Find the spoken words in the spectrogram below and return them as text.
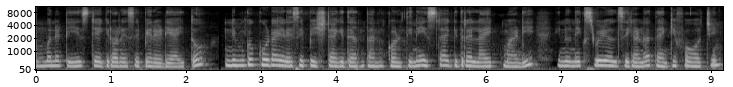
ತುಂಬಾ ಟೇಸ್ಟಿಯಾಗಿರೋ ರೆಸಿಪಿ ರೆಡಿ ಆಯಿತು ನಿಮಗೂ ಕೂಡ ಈ ರೆಸಿಪಿ ಇಷ್ಟ ಆಗಿದೆ ಅಂತ ಅಂದ್ಕೊಳ್ತೀನಿ ಇಷ್ಟ ಆಗಿದ್ದರೆ ಲೈಕ್ ಮಾಡಿ ಇನ್ನು ನೆಕ್ಸ್ಟ್ ವೀಡಿಯೋಲಿ ಸಿಗೋಣ ಥ್ಯಾಂಕ್ ಯು ಫಾರ್ ವಾಚಿಂಗ್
